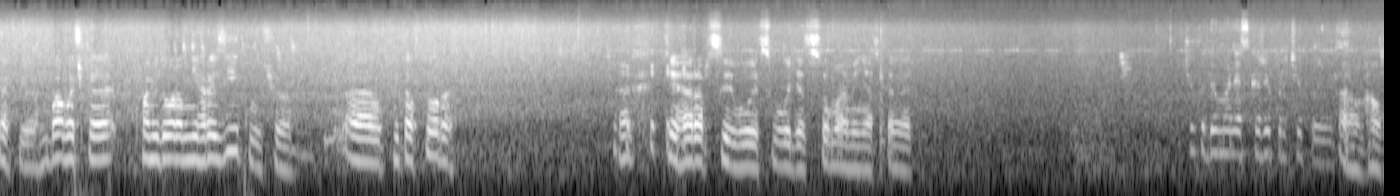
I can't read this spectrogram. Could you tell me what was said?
как ее, бабочка помидорам не грозит ничего, а вот фитофтора, ах, те горобцы вот сводят с ума меня сказать. Чого до мене скажи причепилися? А, гав,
